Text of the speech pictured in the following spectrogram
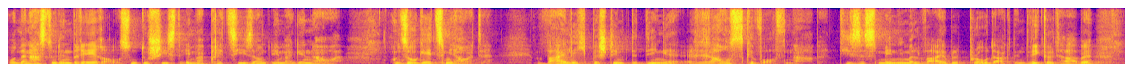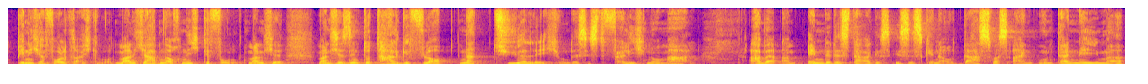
und dann hast du den Dreh raus und du schießt immer präziser und immer genauer. Und so geht's mir heute, weil ich bestimmte Dinge rausgeworfen habe dieses Minimal Viable Product entwickelt habe, bin ich erfolgreich geworden. Manche haben auch nicht gefunkt, manche, manche sind total gefloppt, natürlich, und das ist völlig normal. Aber am Ende des Tages ist es genau das, was ein Unternehmer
